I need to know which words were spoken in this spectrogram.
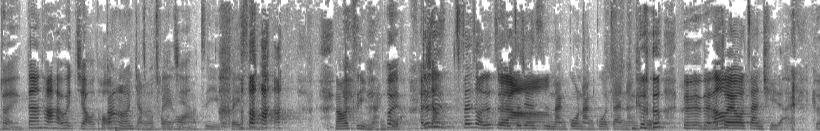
对，但是他还会教他。我刚刚好像讲了废话，自己悲伤，然后自己难过，就是分手就只有这件事，难过难过再难过，对 对对，然后最后站起来。对，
